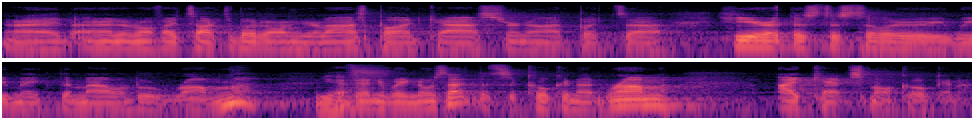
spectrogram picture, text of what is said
I, I don't know if I talked about it on your last podcast or not, but uh, here at this distillery, we make the Malibu rum. Yes. If anybody knows that, that's a coconut rum. I can't smell coconut.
